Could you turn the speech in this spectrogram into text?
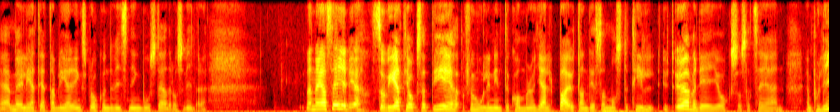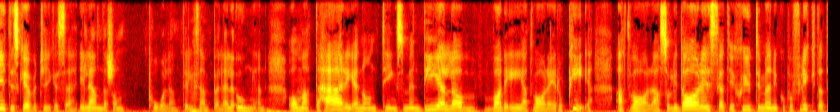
eh möjlighet till etablering, språkundervisning, bostäder och så vidare. Men när jag säger det så vet jag också att det förmodligen inte kommer att hjälpa utan det som måste till utöver det är ju också så att säga en, en politisk övertygelse i länder som Polen till mm. exempel eller Ungern om att det här är någonting som är en del av vad det är att vara europe. Att vara solidarisk, att ge skydd till människor på flykt, att,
